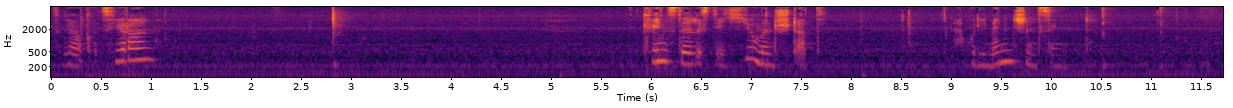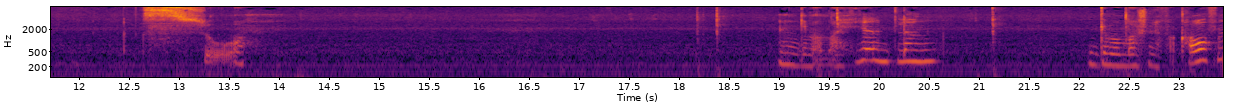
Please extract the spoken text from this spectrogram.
So, gehen wir kurz hier rein. Queensdale ist die Human-Stadt. Wo die Menschen sind. So. Dann gehen wir mal hier entlang. Dann gehen wir mal schnell verkaufen.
